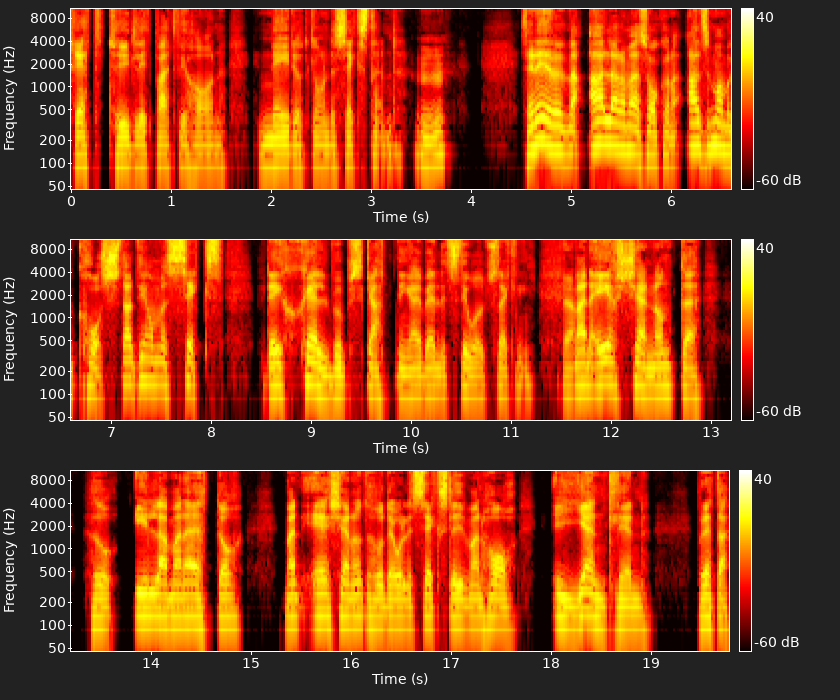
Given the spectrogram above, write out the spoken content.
rätt tydligt på att vi har en nedåtgående sextrend. mm. Sen är det med alla de här sakerna, allt som har med kost, allting har med sex, det är självuppskattningar i väldigt stor utsträckning. Ja. Man erkänner inte hur illa man äter, man erkänner inte hur dåligt sexliv man har egentligen på detta.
